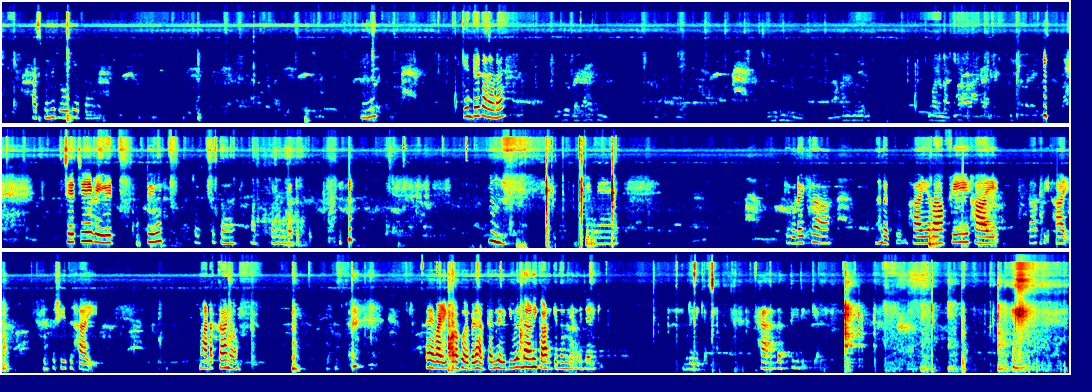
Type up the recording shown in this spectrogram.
ഹസ്ബൻഡ് ജോലി എപ്പോഴാണ് എന്തേ പടം ചേച്ചി വീട്ടിൽ പിന്നെ എവിടേക്കാ? നടക്കും. Hi Rafi hi Rafi hi Rasheed hi നടക്കാനോ ഏ വഴി കൂടെ പോയപ്പോഴും ആൾക്കാർ വിചാരിക്കും ഇവളെന്താണ് ഈ കാണിക്കുന്നത്? ഞാൻ വിചാരിക്കും. ഇവിടെ ഇരിക്കാം. അകത്തിരിക്കാം.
